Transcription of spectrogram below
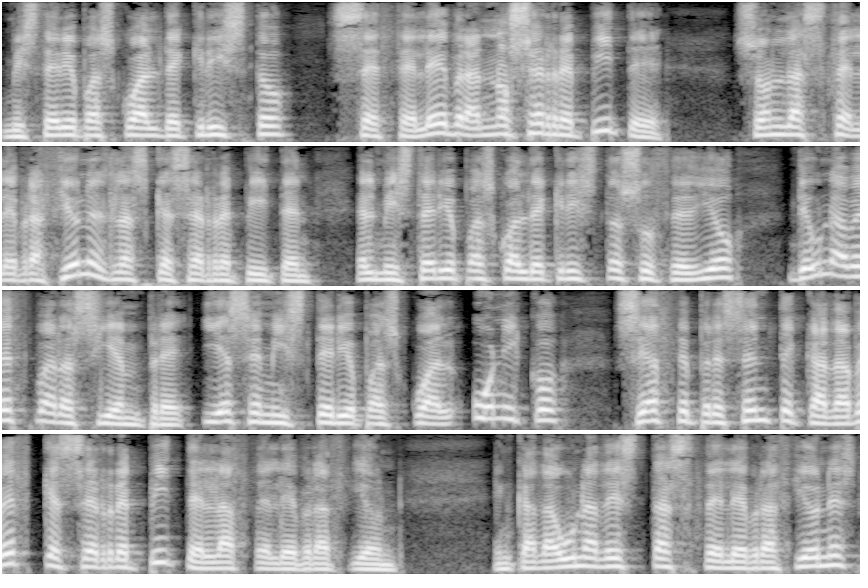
El misterio pascual de Cristo se celebra, no se repite. Son las celebraciones las que se repiten. El misterio pascual de Cristo sucedió de una vez para siempre, y ese misterio pascual único se hace presente cada vez que se repite la celebración. En cada una de estas celebraciones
